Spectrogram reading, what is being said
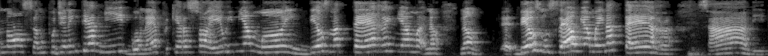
nossa, eu não podia nem ter amigo, né? Porque era só eu e minha mãe, Deus na terra e minha mãe. Não, não, é, Deus no céu, minha mãe na terra, sabe?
